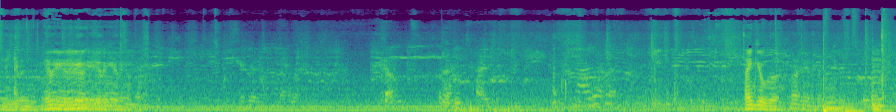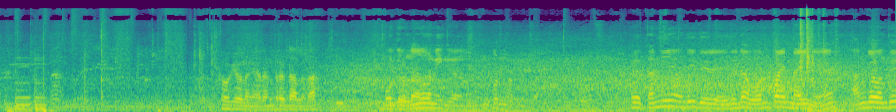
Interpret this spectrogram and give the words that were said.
நீங்கள் இருங்க இருங்க இருங்க இருங்க இருங்க தேங்க்யூ ப்ரோ ஓகே இல்லைங்க ரெண்டரை டாலரா இன்னும் நீங்கள் தண்ணியே வந்து இது இதுனா ஒன் பாயிண்ட் நைனு அங்கே வந்து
